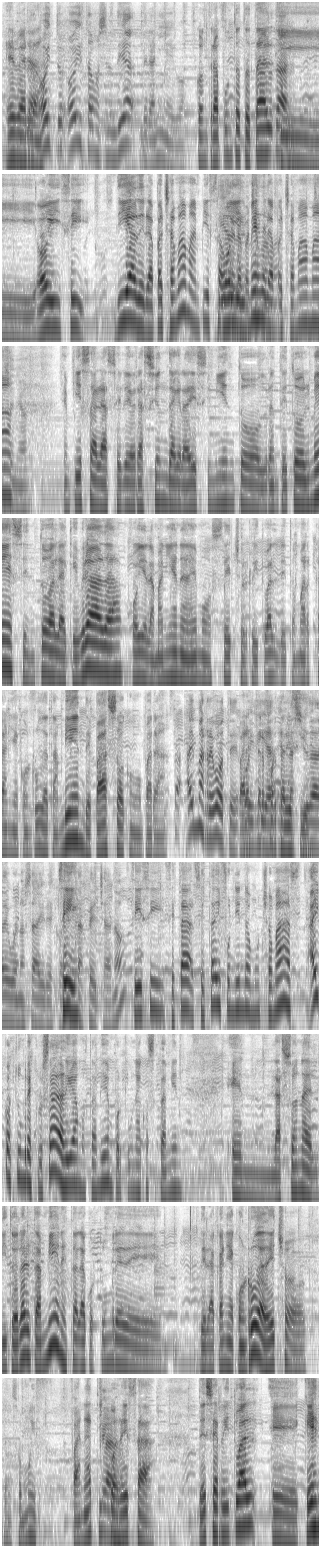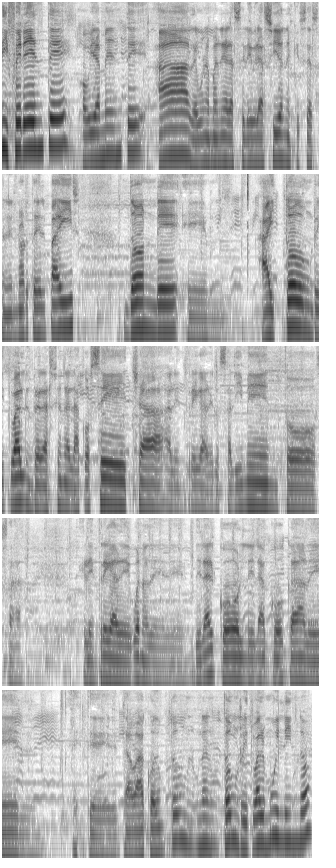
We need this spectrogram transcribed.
Es verdad. Hoy, hoy estamos en un día veraniego. Contrapunto total, Total. y hoy sí, Día de la Pachamama, empieza Día hoy el mes de la Pachamama. Pachamama. Sí, señor. Empieza la celebración de agradecimiento durante todo el mes en toda la quebrada. Hoy a la mañana hemos hecho el ritual de tomar caña con ruda también, de paso como para... Hay más rebote Para hoy estar día en la ciudad de Buenos Aires con Sí. esta fecha, ¿no? Sí, sí, se está, se está difundiendo mucho más. Hay costumbres cruzadas, digamos, también, porque una cosa también en la zona del litoral también está la costumbre de, de la caña con ruda. De hecho, son muy fanáticos Claro. de esa de ese ritual eh, que es diferente, obviamente, a de alguna manera las celebraciones que se hacen en el norte del país, donde eh, hay todo un ritual en relación a la cosecha, a la entrega de los alimentos, a la entrega de bueno de, de- del alcohol, de la coca, del este del tabaco, de un- todo, un, una- todo un ritual muy lindo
